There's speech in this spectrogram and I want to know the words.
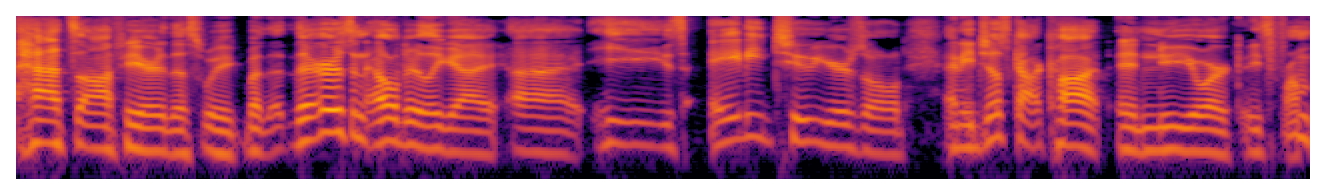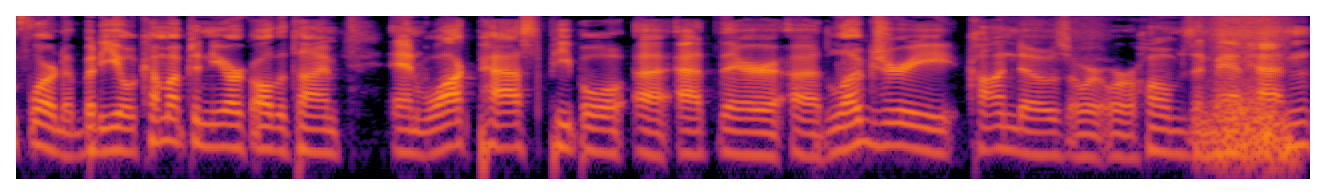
hats off here this week, but there is an elderly guy. Uh, he's 82 years old, and he just got caught in New York. He's from Florida, but he'll come up to New York all the time and walk past people uh, at their uh, luxury condos or, or homes in Manhattan.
